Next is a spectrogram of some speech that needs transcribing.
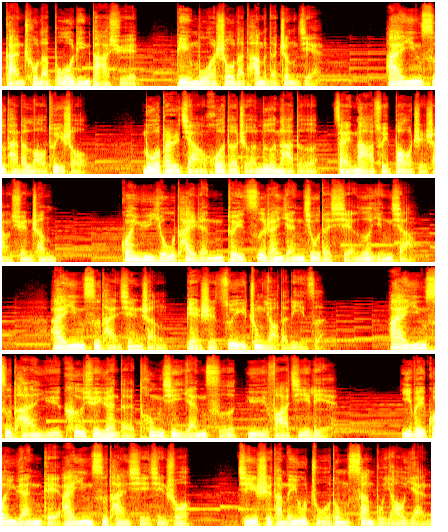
赶出了柏林大学，并没收了他们的证件。爱因斯坦的老对手、诺贝尔奖获得者勒纳德在纳粹报纸上宣称，关于犹太人对自然研究的险恶影响，爱因斯坦先生便是最重要的例子。爱因斯坦与科学院的通信言辞愈发激烈。一位官员给爱因斯坦写信说：“即使他没有主动散布谣言，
